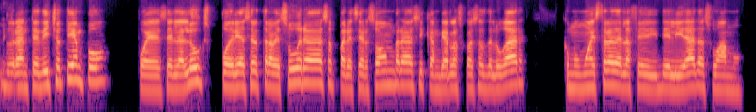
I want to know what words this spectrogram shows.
Durante dicho tiempo, pues el Alux podría hacer travesuras, aparecer sombras y cambiar las cosas del lugar como muestra de la fidelidad a su amo.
